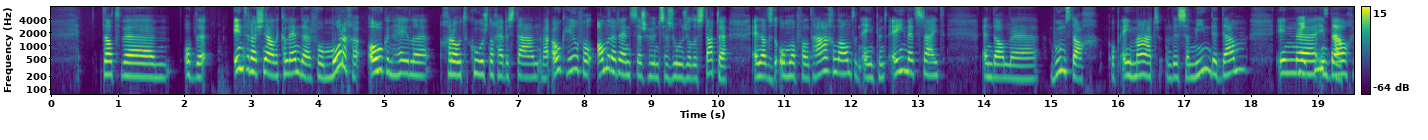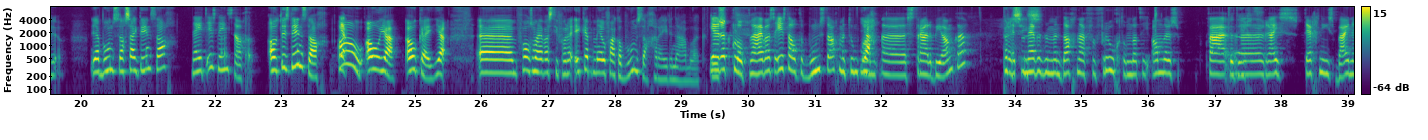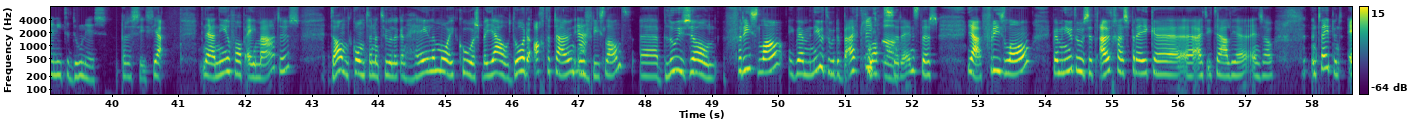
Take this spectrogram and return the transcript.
dat we ehm, op de internationale kalender voor morgen ook een hele grote koers nog hebben staan. Waar ook heel veel andere rensters hun seizoen zullen starten. En dat is de omloop van het Hageland, een 1.1 wedstrijd. En dan eh, woensdag op 1 maart Le Samine de Dam in, Nee, eh, in. België. Ja, woensdag, zei ik dinsdag? nee, het is dinsdag. Oh, het is dinsdag. Ja. Oh, oh ja. Oké, ja. Ehm, volgens mij was die voor. Ik heb hem heel vaak op woensdag gereden, namelijk. Ja, Dus- dat klopt. Hij was eerst altijd op woensdag, maar toen kwam eh Strade Bianca. precies. En toen hebben ze hem een dag naar vervroegd, omdat hij anders qua eh, reistechnisch bijna niet te doen is. Precies, ja. Nou, in ieder geval op 1 maart dus. Dan komt er natuurlijk een hele mooie koers bij jou door de achtertuin Ja. in Friesland. Eh Bloeizone Friesland. Ik ben benieuwd hoe de buitenlandse Friesland. rensters... Ja, Friesland. Ik ben benieuwd hoe ze het uit gaan spreken eh, uit Italië en zo. Een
